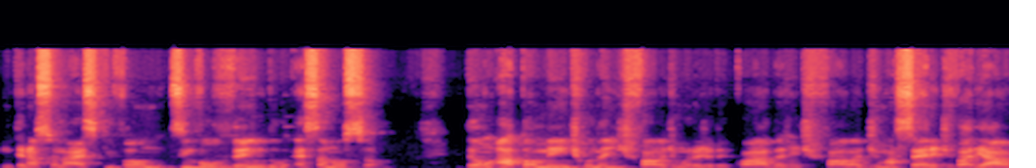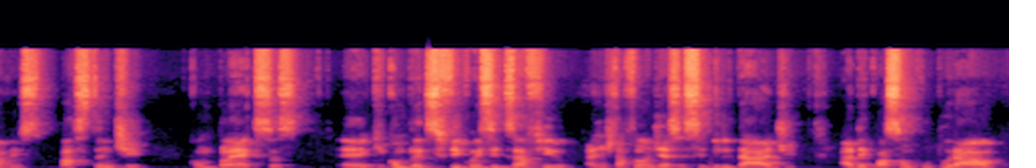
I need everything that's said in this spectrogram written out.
internacionais que vão desenvolvendo essa noção. Então, atualmente, quando a gente fala de moradia adequada, a gente fala de uma série de variáveis bastante complexas é, que complexificam esse desafio. A gente está falando de acessibilidade, adequação cultural,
